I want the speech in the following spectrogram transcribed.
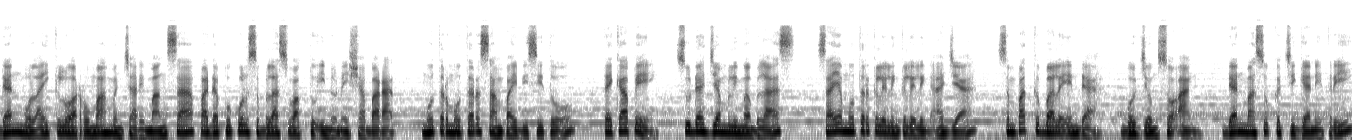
dan mulai keluar rumah mencari mangsa pada pukul 11 waktu Indonesia Barat. Muter-muter sampai di situ, TKP, sudah jam 15, saya muter keliling-keliling aja, sempat ke Balai Endah, Bojong Soang, dan masuk ke Ciganitri,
